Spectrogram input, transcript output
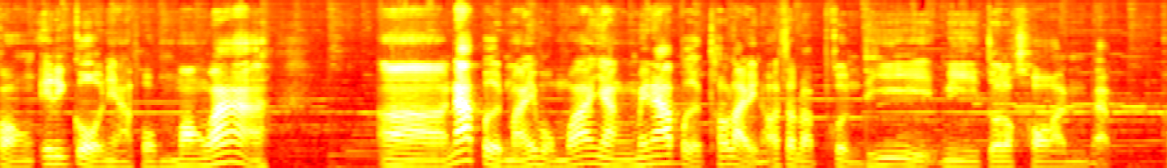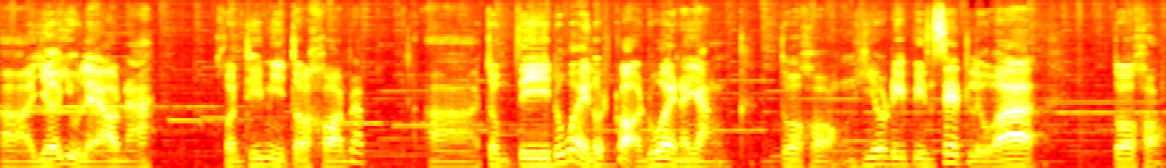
ของเอริโกเนี่ยผมมองว่าอ่าน่าเปิดไหมผมว่ายังไม่น่าเปิดเท่าไหร่เนาะสำหรับคนที่มีตัวละครแบบอ่าเยอะอยู่แล้วนะ คนที่มีตัวละครแบบอ่าโจมตีด้วยลดเกราะด้วยนะอย่างตัวของฮิโอริปรินเซสหรือว่าตัวของ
